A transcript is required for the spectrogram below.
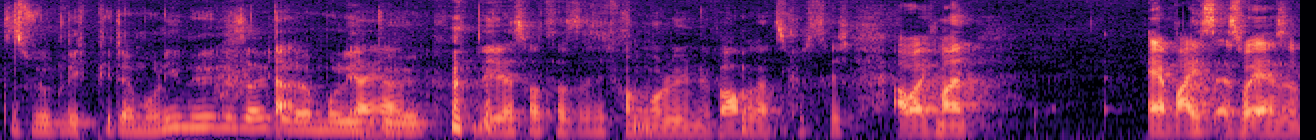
das wirklich Peter Molyneux gesagt ja, oder Molyneux? Ja, ja. Nee, das war tatsächlich von Molyneux, war aber ganz lustig. Aber ich meine, er weiß, also er,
